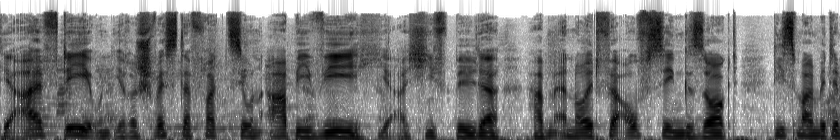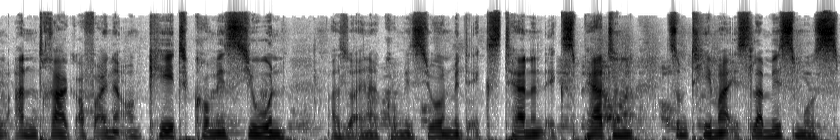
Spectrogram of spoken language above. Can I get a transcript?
Die AfD und ihre Schwesterfraktion ABW, hier Archivbilder, haben erneut für Aufsehen gesorgt, diesmal mit dem Antrag auf eine Enquete-Kommission, also einer Kommission mit externen Experten zum Thema Islamismus.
